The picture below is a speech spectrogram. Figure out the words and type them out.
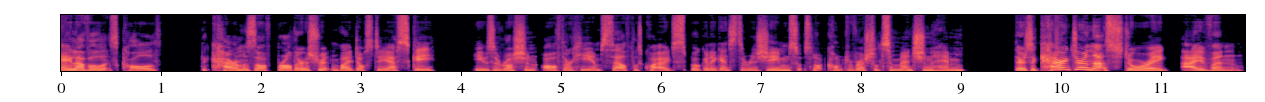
A level. It's called The Karamazov Brothers, written by Dostoevsky. He was a Russian author. He himself was quite outspoken against the regime, so it's not controversial to mention him. There's a character in that story, Ivan,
